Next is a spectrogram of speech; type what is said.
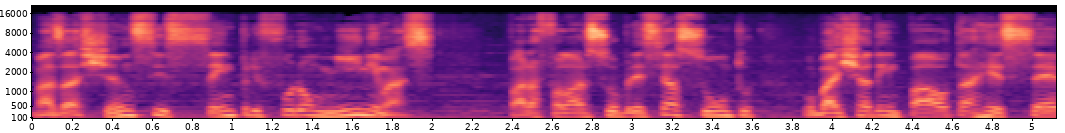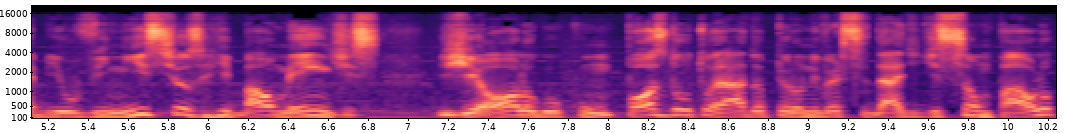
mas as chances sempre foram mínimas. Para falar sobre esse assunto, o Baixada em Pauta recebe o Vinícius Ribal Mendes, geólogo com pós-doutorado pela Universidade de São Paulo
